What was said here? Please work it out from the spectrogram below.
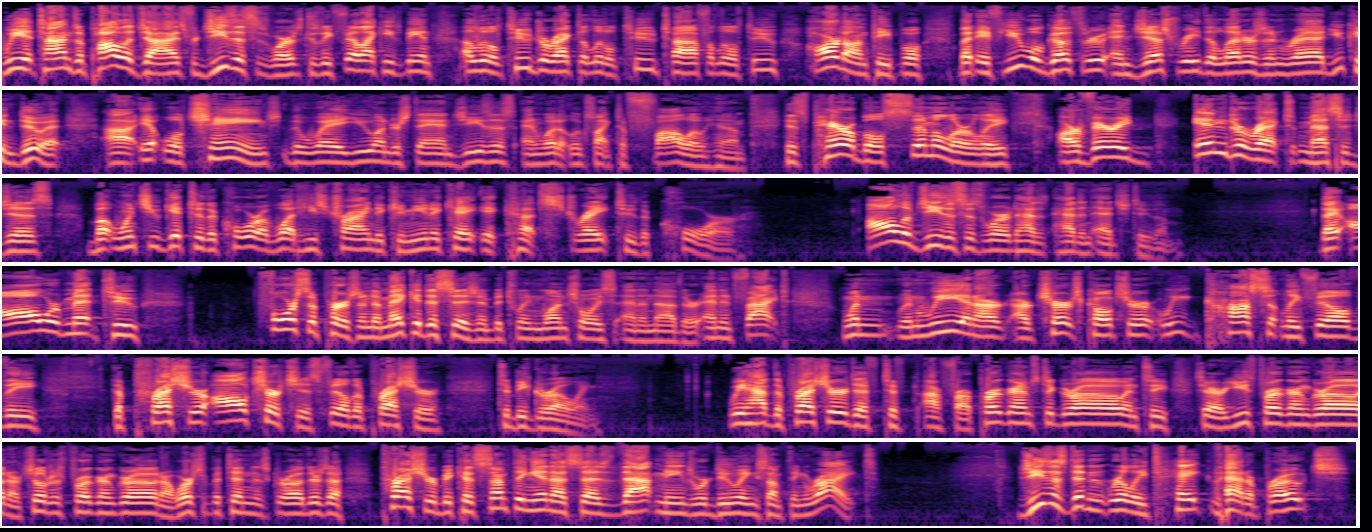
we at times apologize for Jesus' words because we feel like he's being a little too direct, a little too tough, a little too hard on people. But if you will go through and just read the letters in red, you can do it. Uh, it will change the way you understand Jesus and what it looks like to follow him. His parables, similarly, are very indirect messages, but once you get to the core of what he's trying to communicate, it cuts straight to the core. All of Jesus' word has, had an edge to them. They all were meant to force a person to make a decision between one choice and another. And in fact, when, when we in our, our church culture, we constantly feel the, the pressure, all churches feel the pressure to be growing. We have the pressure to, to, uh, for our programs to grow and to see our youth program grow and our children's program grow and our worship attendance grow. There's a pressure because something in us says that means we're doing something right. Jesus didn't really take that approach.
